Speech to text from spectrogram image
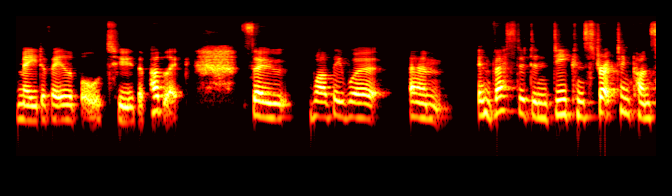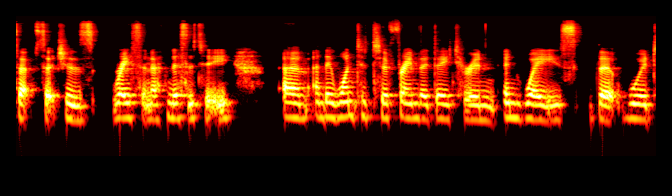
made available to the public. So while they were um, invested in deconstructing concepts such as race and ethnicity, um, and they wanted to frame their data in, in ways that would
